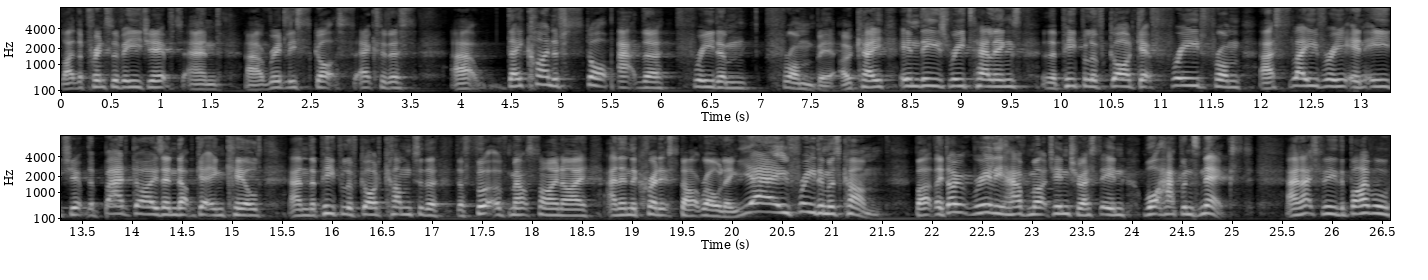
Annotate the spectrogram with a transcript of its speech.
like The Prince of Egypt and uh, Ridley Scott's Exodus, uh, they kind of stop at the freedom from bit, okay? In these retellings, the people of God get freed from uh, slavery in Egypt. The bad guys end up getting killed, and the people of God come to the, the foot of Mount Sinai, and then the credits start rolling. Yay, freedom has come. But they don't really have much interest in what happens next. And actually, the Bible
